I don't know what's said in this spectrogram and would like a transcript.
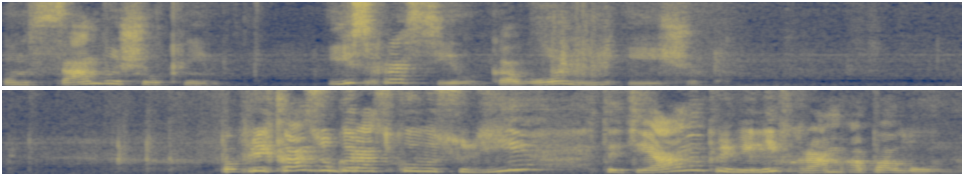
Он сам вышел к ним и спросил, кого они ищут. По приказу городского судьи Татьяну привели в храм Аполлона.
